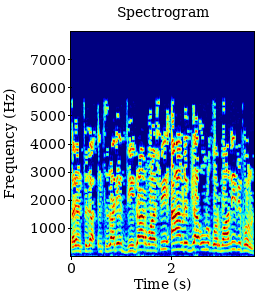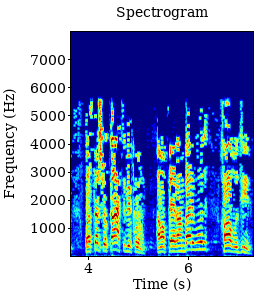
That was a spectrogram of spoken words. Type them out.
در انتظار یک دیدار باشی امر بیا اون قربانی بکن و سرش قطع بکن. اما پیغمبر بود خواب و دید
